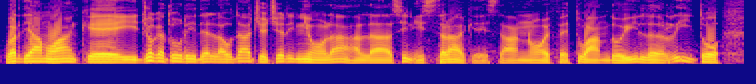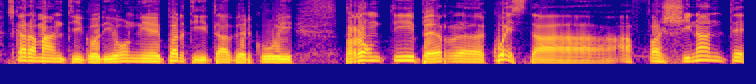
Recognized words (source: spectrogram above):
guardiamo anche i giocatori dell'Audace Cerignola alla sinistra che stanno effettuando il rito scaramantico di ogni partita per cui pronti per questa affascinante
